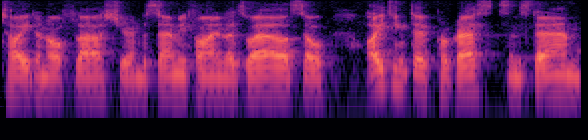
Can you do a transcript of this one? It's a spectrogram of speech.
tight enough last year in the semi final as well. So I think they've progressed since then.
